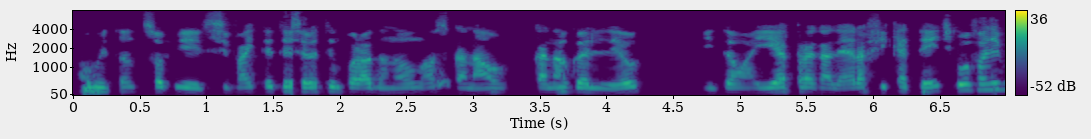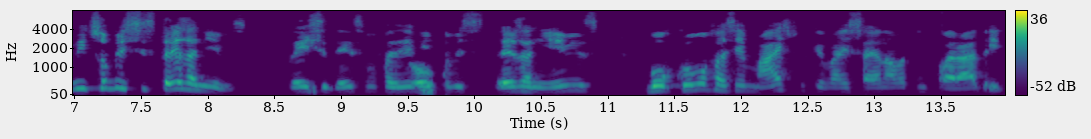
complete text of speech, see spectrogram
comentando sobre se vai ter terceira temporada ou não, no nosso canal, canal Galileu. Então aí é pra galera, fica atente que eu vou fazer vídeo sobre esses três animes. Coincidência, vou fazer oh. vídeo sobre esses três animes. Boku vou fazer mais porque vai sair a nova temporada e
